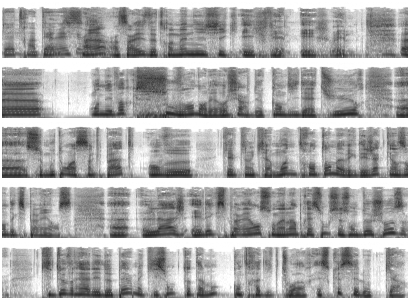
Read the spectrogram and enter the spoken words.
d'être intéressant. Hein, ça risque d'être magnifique. Et je will, et je will. Euh, on évoque souvent dans les recherches de candidature euh, ce mouton à cinq pattes. On veut quelqu'un qui a moins de 30 ans mais avec déjà 15 ans d'expérience. Euh, L'âge et l'expérience, on a l'impression que ce sont deux choses qui devraient aller de pair mais qui sont totalement contradictoires. Est-ce que c'est le cas?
